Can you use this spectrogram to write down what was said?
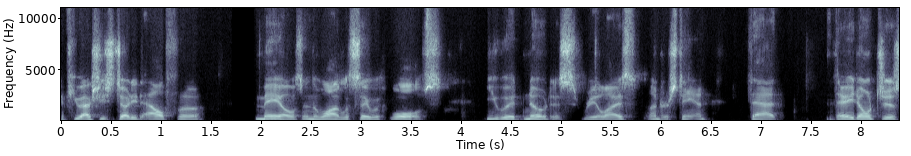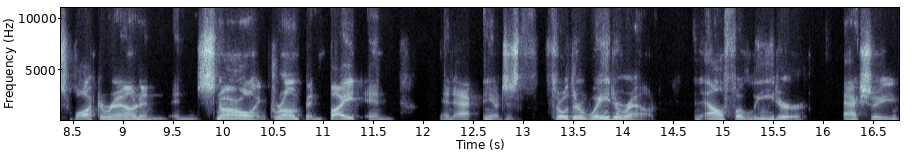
if you actually studied alpha males in the wild, let's say with wolves, you would notice, realize, understand that they don't just walk around and, and snarl and grump and bite and and act, you know, just throw their weight around an alpha leader actually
